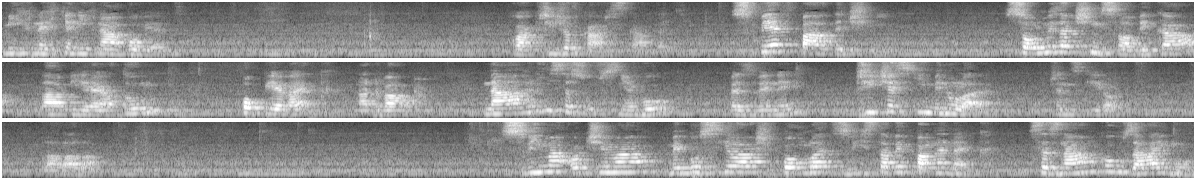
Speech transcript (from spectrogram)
mých nechtěných nápověd. Taková křížovkářská teď. Zpěv páteční. Solmizační slabika, labireatum, popěvek na dva, náhlý se v sněhu, bez viny, příčestí minulé, ženský rod. La, la, la. Svýma očima mi posíláš pohled z výstavy panenek se známkou zájmu.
